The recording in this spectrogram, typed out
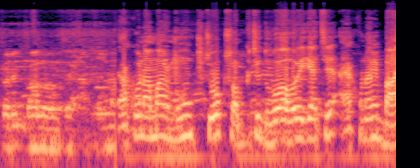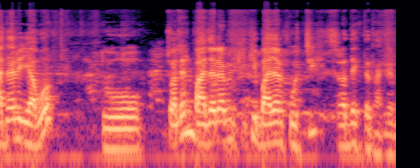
শরীর ভালো হচ্ছে এখন আমার মুখ চোখ সবকিছু ধোয়া হয়ে গেছে এখন আমি বাজারে যাব। তো চলেন বাজারে আমি কি কি বাজার করছি সেটা দেখতে থাকেন।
